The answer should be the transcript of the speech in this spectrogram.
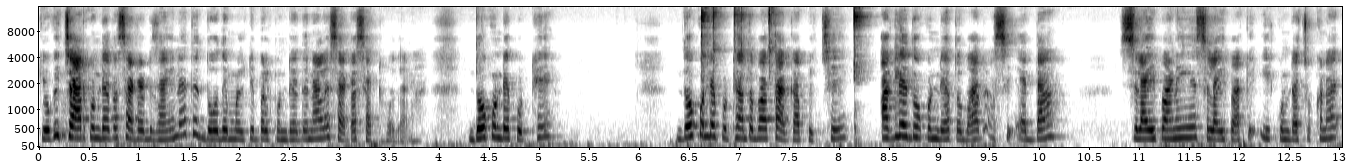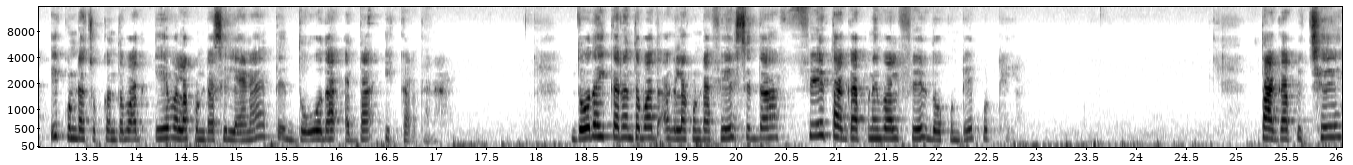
ਕਿਉਂਕਿ ਚਾਰ ਕੁੰਡਿਆਂ ਦਾ ਸਾਡਾ ਡਿਜ਼ਾਈਨ ਹੈ ਤੇ ਦੋ ਦੇ ਮਲਟੀਪਲ ਕੁੰਡਿਆਂ ਦੇ ਨਾਲ ਇਹ ਸਾਡਾ ਸੈੱਟ ਹੋ ਜਾਣਾ ਦੋ ਕੁੰਡੇ ਪੁੱਠੇ ਦੋ ਕੁੰਡੇ ਪੁੱਠਿਆਂ ਤੋਂ ਬਾਅਦ ਧਾਗਾ ਪਿੱਛੇ ਅਗਲੇ ਦੋ ਕੁੰਡਿਆਂ ਤੋਂ ਬਾਅਦ ਅਸੀਂ ਐਦਾਂ ਸਿਲਾਈ ਪਾਣੀ ਹੈ, ਸਿਲਾਈ ਪਾ ਕੇ ਇੱਕ ਕੁੰਡਾ ਚੁੱਕਣਾ ਹੈ। ਇੱਕ ਕੁੰਡਾ ਚੁੱਕਣ ਤੋਂ ਬਾਅਦ ਇਹ ਵਾਲਾ ਕੁੰਡਾ ਅਸੀਂ ਲੈਣਾ ਹੈ ਤੇ ਦੋ ਦਾ ਐਦਾਂ ਇੱਕ ਕਰ ਦੇਣਾ। ਦੋ ਦਾ ਇੱਕ ਕਰਨ ਤੋਂ ਬਾਅਦ ਅਗਲਾ ਕੁੰਡਾ ਫੇਰ ਸਿੱਧਾ, ਫੇਰ ਧਾਗਾ ਆਪਣੇ ਵੱਲ, ਫੇਰ ਦੋ ਕੁੰਡੇ ਪੁੱਠੇ। ਧਾਗਾ ਪਿੱਛੇ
